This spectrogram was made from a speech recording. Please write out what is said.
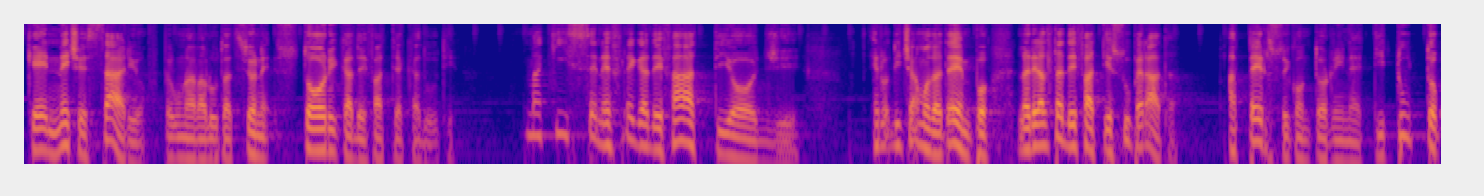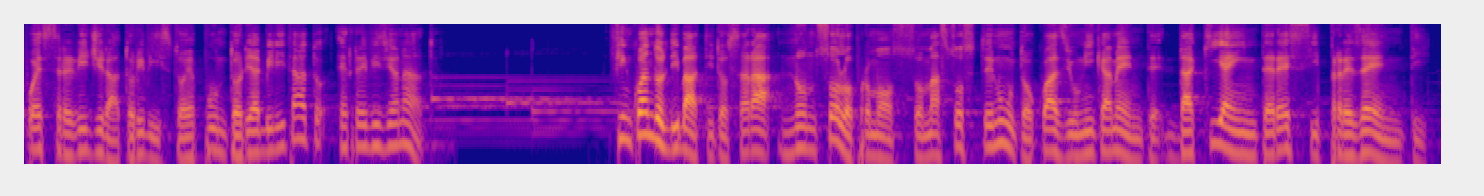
che è necessario per una valutazione storica dei fatti accaduti. Ma chi se ne frega dei fatti oggi? E lo diciamo da tempo, la realtà dei fatti è superata, ha perso i contorni netti, tutto può essere rigirato, rivisto e appunto riabilitato e revisionato. Fin quando il dibattito sarà non solo promosso, ma sostenuto quasi unicamente da chi ha interessi presenti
